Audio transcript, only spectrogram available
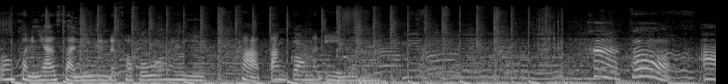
ต้องขออนุญาตสั่นนิดนึงนะคะ เพราะว่ามีขาตั้งกล้องนั่นเองนะคะ ค่ะก็อ่า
